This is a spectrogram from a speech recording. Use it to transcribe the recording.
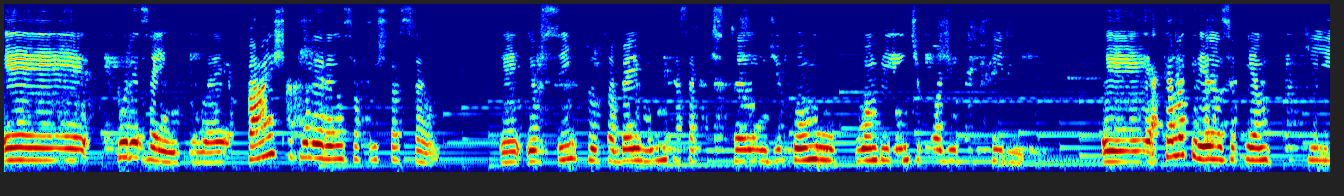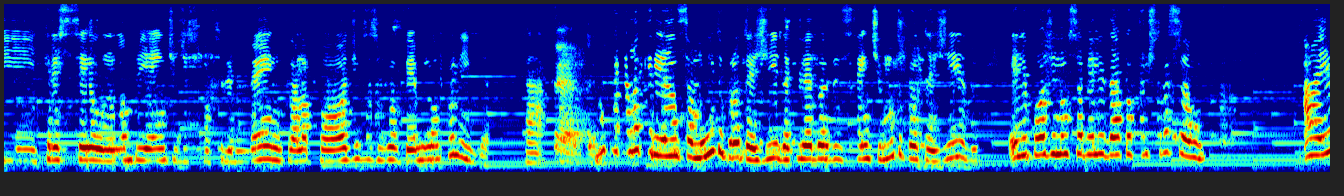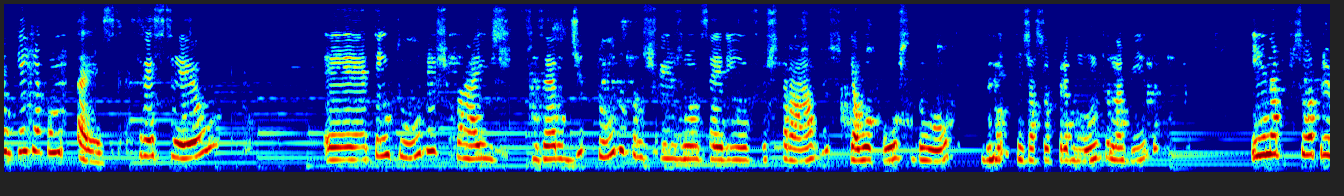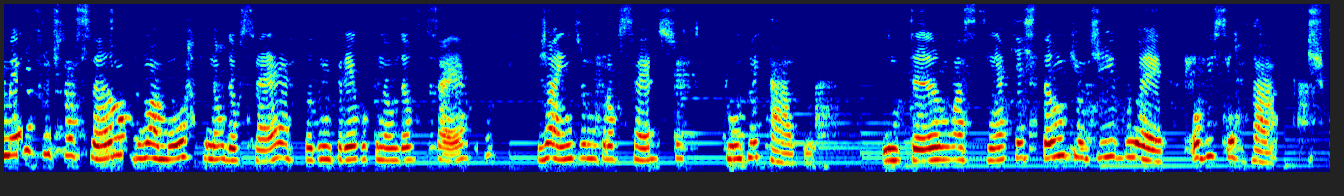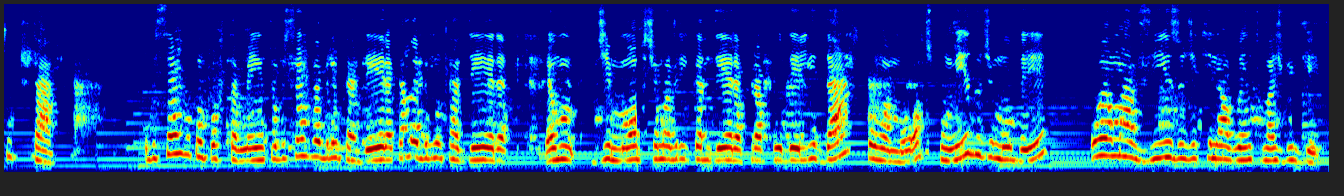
É, por exemplo, é, baixa tolerância à frustração. É, eu sinto também muito essa questão de como o ambiente pode interferir. É, aquela criança que, que cresceu num ambiente de sofrimento, ela pode desenvolver melancolia. Tá? Mas aquela criança muito protegida, aquele adolescente muito protegido, ele pode não saber lidar com a frustração. Aí o que, que acontece? Cresceu, é, tem tudo, os pais fizeram de tudo para os filhos não serem frustrados, que é o oposto do outro, né, que já sofreu muito na vida. E na sua primeira frustração, do amor que não deu certo, do emprego que não deu certo, já entra no processo complicado. Então, assim, a questão que eu digo é observar, escutar, Observe o comportamento, observe a brincadeira. Aquela brincadeira é um, de morte é uma brincadeira para poder lidar com a morte, com medo de morrer, ou é um aviso de que não aguento mais viver?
